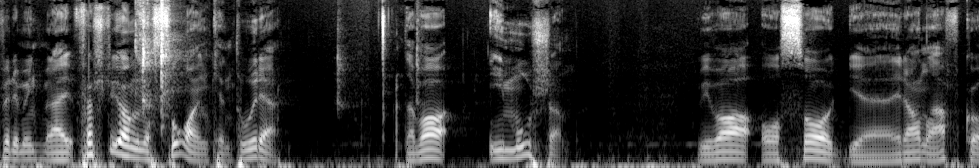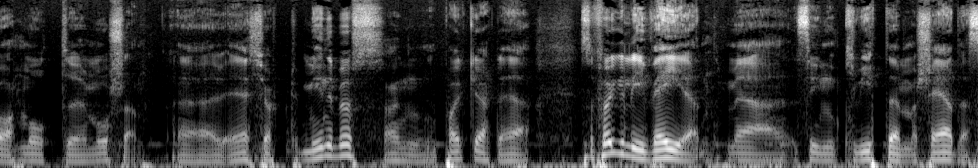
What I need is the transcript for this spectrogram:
før jeg begynte med det. Første gangen jeg så han Kent Tore, det var i Mosjøen. Vi var og så eh, Rana FK mot uh, Mosjøen. Jeg kjørte minibuss. Han parkerte selvfølgelig i veien med sin hvite Mercedes,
